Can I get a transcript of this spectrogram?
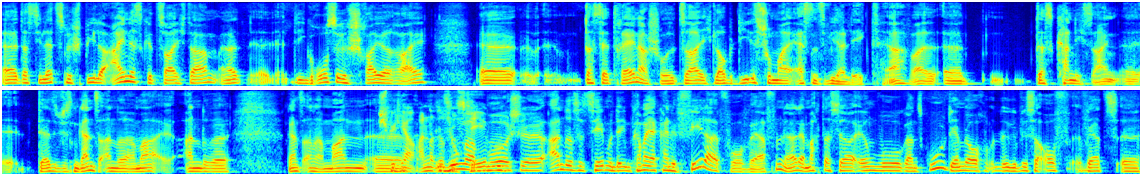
äh, dass die letzten Spiele eines gezeigt haben, äh, die große Schreierei, äh, dass der Trainer schuld sei. Ich glaube, die ist schon mal erstens widerlegt, ja, weil äh, das kann nicht sein. Äh, der ist ein ganz anderer, andere ganz anderer Mann, äh, Spielt ja auch anderes junger System. Bursche, anderes System und dem kann man ja keine Fehler vorwerfen. Ja, der macht das ja irgendwo ganz gut. Die haben ja auch eine gewisse Aufwärts äh,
